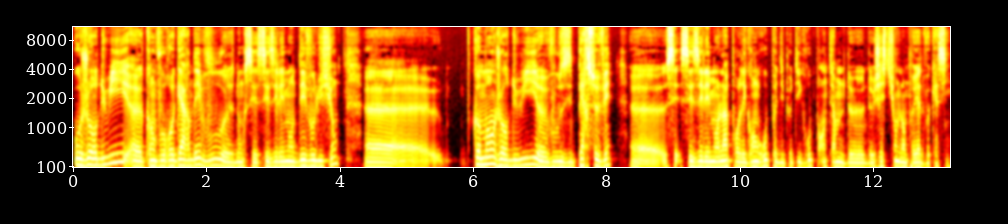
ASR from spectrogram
Aujourd'hui, euh, quand vous regardez, vous, euh, donc ces, éléments d'évolution, euh, comment aujourd'hui vous percevez ces, ces éléments-là pour les grands groupes, des petits groupes, en termes de, de gestion de l'employé advocacy?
